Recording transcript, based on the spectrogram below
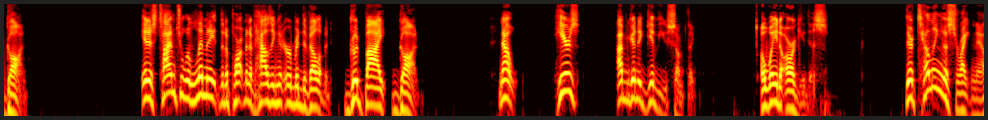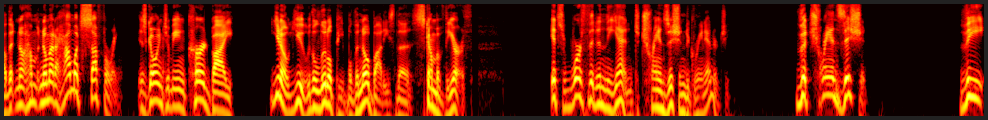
gone. It is time to eliminate the Department of Housing and Urban Development. Goodbye, gone. Now, here's, I'm going to give you something, a way to argue this. They're telling us right now that no, no matter how much suffering is going to be incurred by, you know, you, the little people, the nobodies, the scum of the earth, it's worth it in the end to transition to green energy. The transition, the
